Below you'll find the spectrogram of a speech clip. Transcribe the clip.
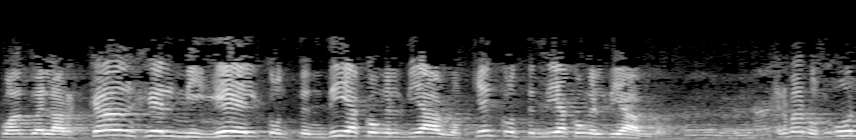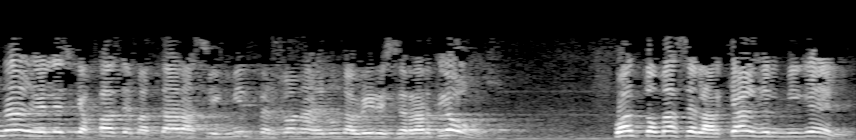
cuando el arcángel Miguel contendía con el diablo, ¿quién contendía con el diablo? Hermanos, un ángel es capaz de matar a cien mil personas en un abrir y cerrar de ojos. ¿Cuánto más el arcángel Miguel?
